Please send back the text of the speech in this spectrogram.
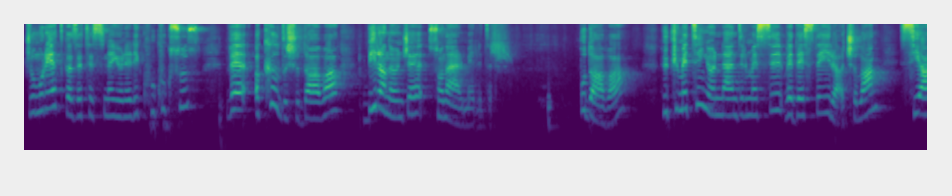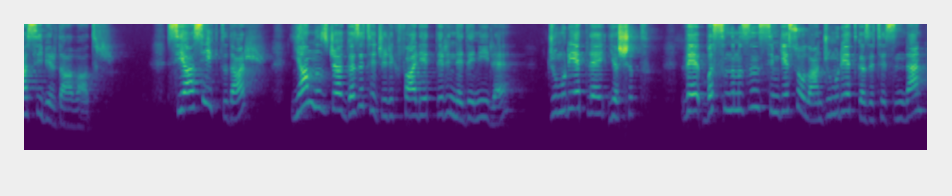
Cumhuriyet Gazetesi'ne yönelik hukuksuz ve akıl dışı dava bir an önce sona ermelidir. Bu dava, hükümetin yönlendirmesi ve desteğiyle açılan siyasi bir davadır. Siyasi iktidar, yalnızca gazetecilik faaliyetleri nedeniyle Cumhuriyet'le yaşıt ve basınımızın simgesi olan Cumhuriyet Gazetesi'nden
